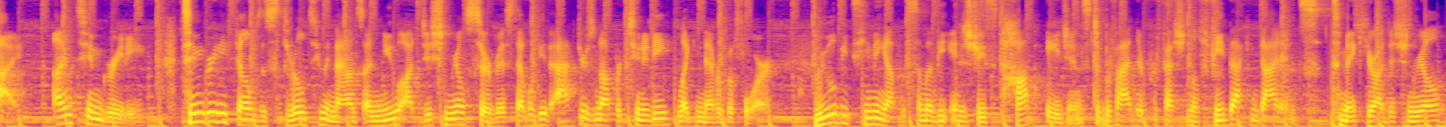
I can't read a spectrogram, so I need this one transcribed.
Hi, I'm Tim Grady. Tim Grady Films is thrilled to announce a new audition reel service that will give actors an opportunity like never before. We will be teaming up with some of the industry's top agents to provide their professional feedback and guidance to make your audition reel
